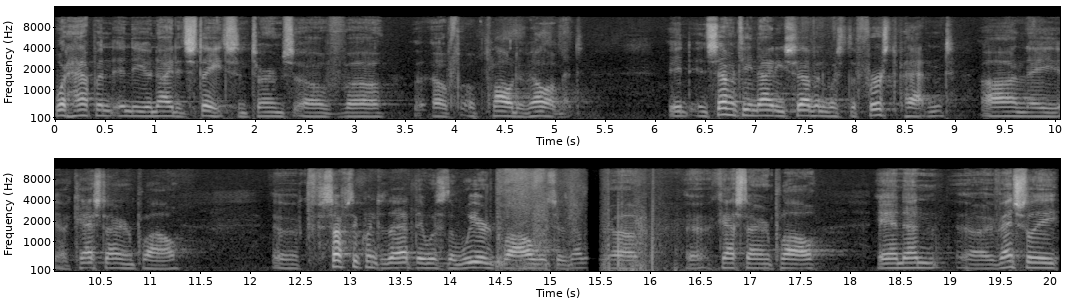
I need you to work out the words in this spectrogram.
what happened in the United States in terms of, uh, of, of, plow development. It, in 1797 was the first patent on a, a cast iron plow. Uh, subsequent to that, there was the Weird plow, which is another uh, cast iron plow. And then uh, eventually,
